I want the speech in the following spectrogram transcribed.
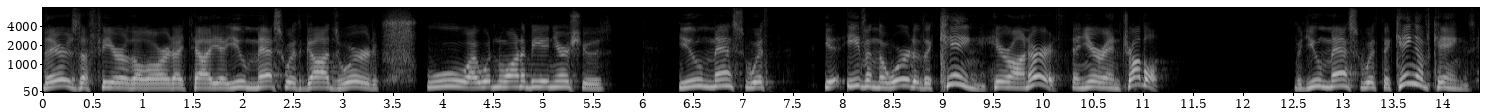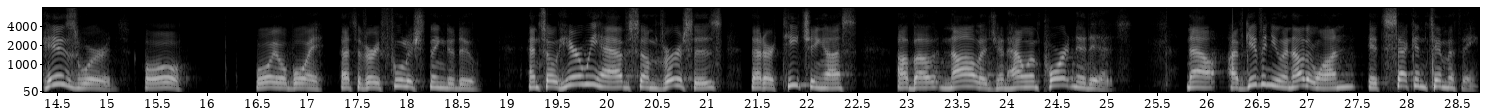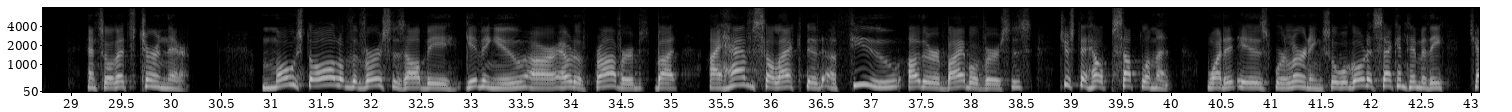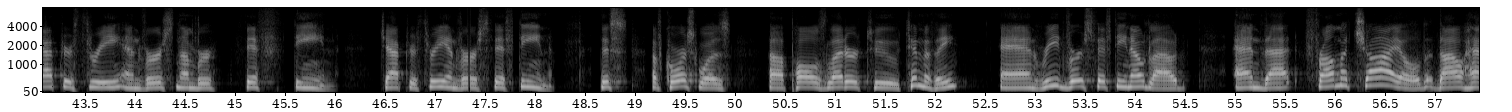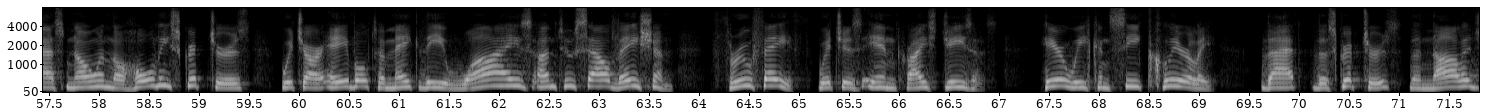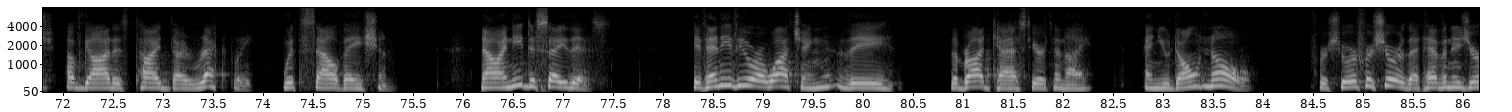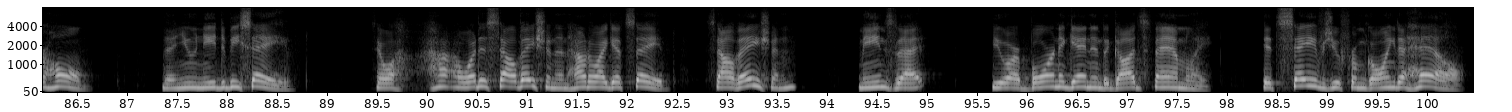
There's the fear of the Lord, I tell you. You mess with God's word. Ooh, I wouldn't want to be in your shoes. You mess with even the word of the king here on earth, and you're in trouble. But you mess with the King of Kings, his words. Oh, boy, oh boy, that's a very foolish thing to do. And so here we have some verses that are teaching us about knowledge and how important it is. Now, I've given you another one. It's Second Timothy. And so let's turn there. Most all of the verses I'll be giving you are out of Proverbs, but I have selected a few other Bible verses just to help supplement what it is we're learning. So we'll go to 2 Timothy chapter 3 and verse number 15. Chapter 3 and verse 15. This, of course, was uh, Paul's letter to Timothy, and read verse 15 out loud. And that from a child thou hast known the holy scriptures, which are able to make thee wise unto salvation through faith, which is in Christ Jesus. Here we can see clearly that the scriptures, the knowledge of God, is tied directly with salvation. Now, I need to say this. If any of you are watching the, the broadcast here tonight, and you don't know for sure, for sure that heaven is your home, then you need to be saved. So, well, what is salvation and how do I get saved? Salvation means that You are born again into God's family. It saves you from going to hell.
